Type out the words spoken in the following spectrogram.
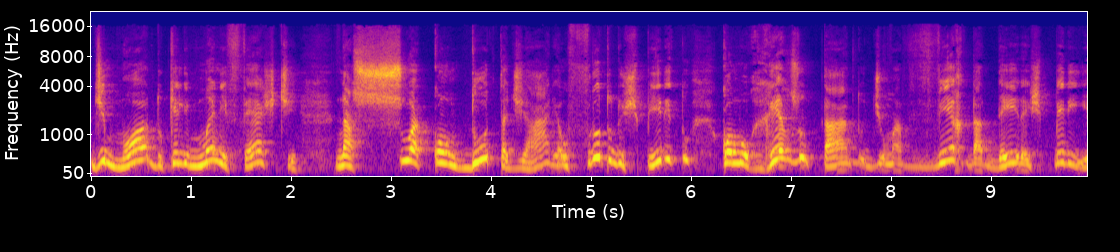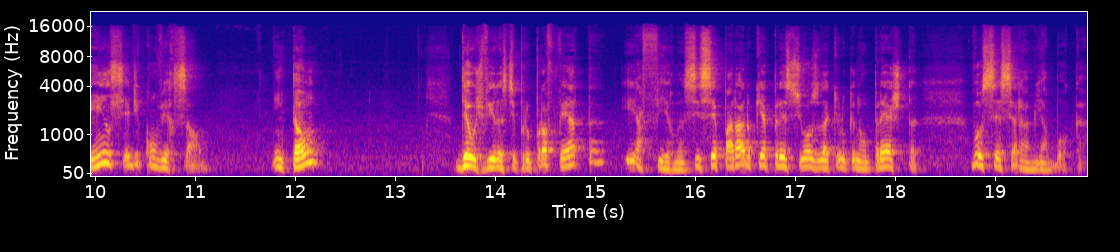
de modo que ele manifeste na sua conduta diária o fruto do Espírito como resultado de uma verdadeira experiência de conversão. Então, Deus vira-se para o profeta e afirma: Se separar o que é precioso daquilo que não presta, você será minha boca.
